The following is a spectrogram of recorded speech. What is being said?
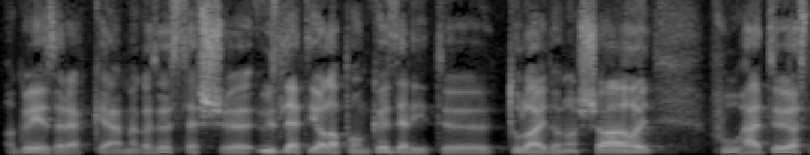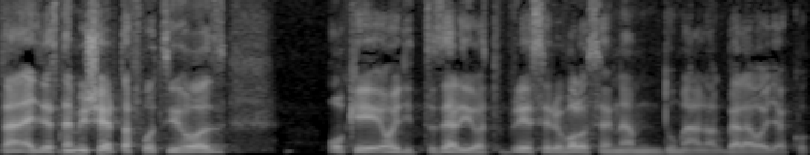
a glézerekkel, meg az összes üzleti alapon közelítő tulajdonossal, hogy fú, hát ő aztán egyrészt nem is ért a focihoz, oké, okay, hogy itt az Eliott részéről valószínűleg nem dumálnak bele, hogy akkor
